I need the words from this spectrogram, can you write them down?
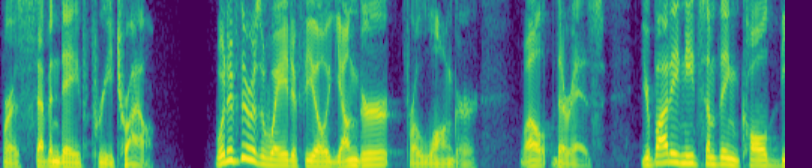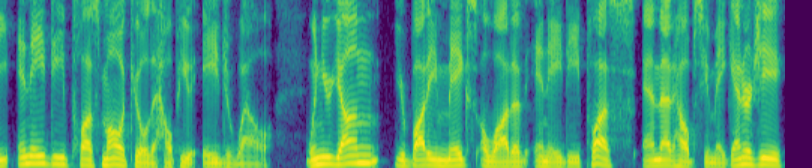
for a seven day free trial. What if there was a way to feel younger for longer? Well, there is. Your body needs something called the NAD plus molecule to help you age well. When you're young, your body makes a lot of NAD plus, and that helps you make energy.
